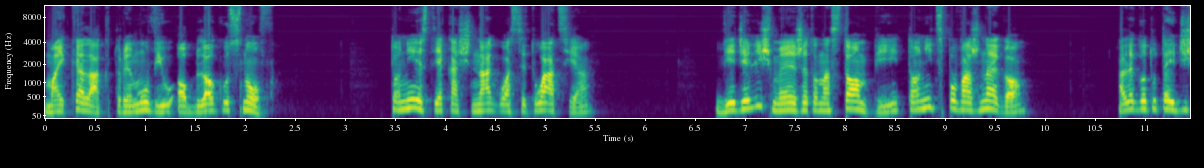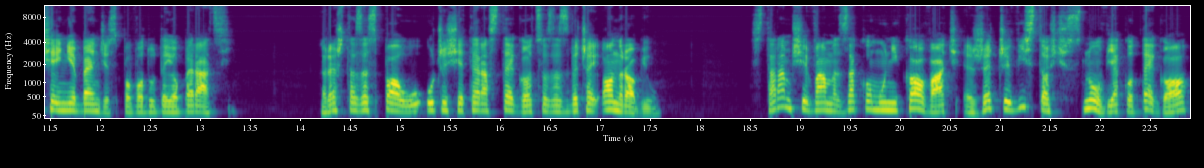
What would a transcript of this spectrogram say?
Michaela, który mówił o blogu snów. To nie jest jakaś nagła sytuacja. Wiedzieliśmy, że to nastąpi, to nic poważnego, ale go tutaj dzisiaj nie będzie z powodu tej operacji. Reszta zespołu uczy się teraz tego, co zazwyczaj on robił. Staram się Wam zakomunikować rzeczywistość snów jako tego,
